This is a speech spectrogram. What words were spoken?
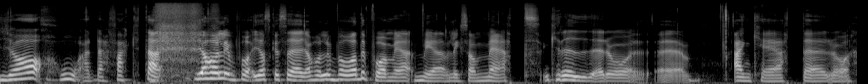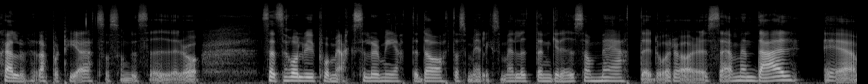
Ja, hårda fakta. Jag håller på, jag ska säga, jag håller både på med, med liksom mätgrejer och eh, enkäter och självrapporterat så som du säger. Och, sen så håller vi på med accelerometerdata som är liksom en liten grej som mäter då rörelse. Men där eh,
